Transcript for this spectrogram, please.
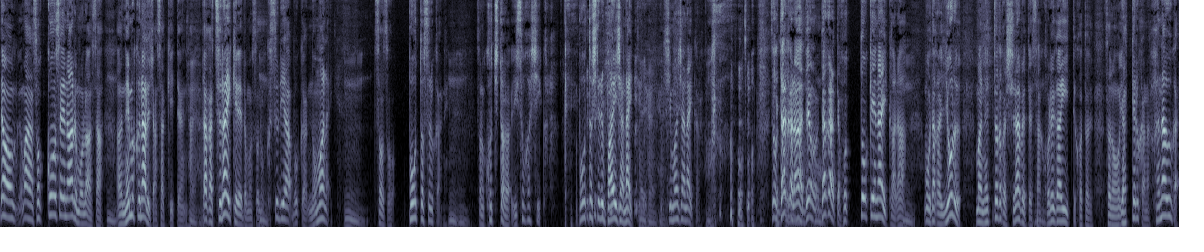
でも、まあ、即効性のあるものはさ、あの眠くなるじゃん、さっき言ったように。はいはいだから辛いけれども、その薬は僕は飲まない。ううんそうそう。ぼーっとするからね。うんうんそのこっちとら忙しいから。ぼーっとしてる場合じゃないっていう。はい暇じゃないから。そう、だから、でも、だからってほっとけないから、もうだから夜、まあネットとか調べてさ、これがいいってことで、その、やってるかな？鼻うがい。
